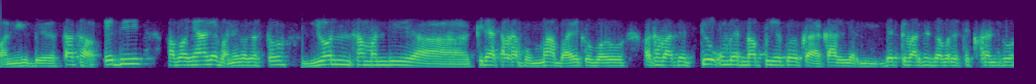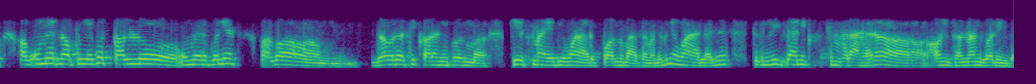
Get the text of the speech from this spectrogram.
भन्ने व्यवस्था छ। यदि अब यहाँले भनेको जस्तो यौन सम्बन्धी क्रियाकलापमा भएको भयो अथवा चाहिँ त्यो उमेर नपुगेको कारणले व्यक्तिबाट चाहिँ जबरजस्ती करणीको अब उमेर नपुगेको तल्लो उमेरकोले अब जबरजस्ती करणीको केसमा यदि उहाँहरू पर्नु भएको छ भने पनि उहाँहरूलाई चाहिँ त्यो निगरानी कक्षमा राखेर अनुसन्धान गरिन्छ।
